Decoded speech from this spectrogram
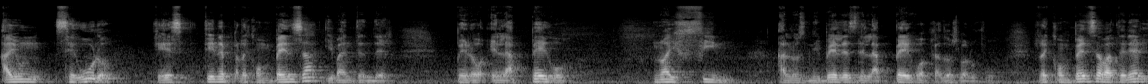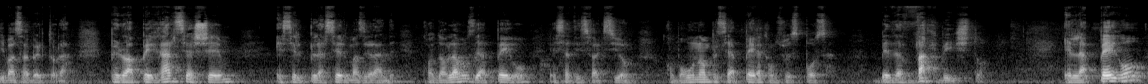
Hay un seguro que es, tiene recompensa y va a entender. Pero el apego, no hay fin a los niveles del apego a Kadosh Baruj Hu. Recompensa va a tener y vas a ver Torah. Pero apegarse a Hashem es el placer más grande. Cuando hablamos de apego, es satisfacción. Como un hombre se apega con su esposa. El apego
